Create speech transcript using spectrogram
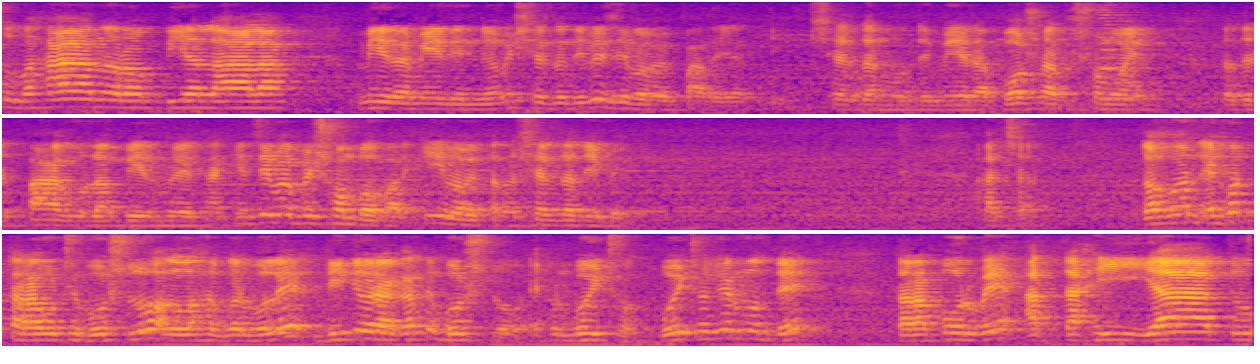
সুবহান রাব্বিয়াল আ'লা। মেয়েরা মেয়েদের নিয়মে সেজদা দিবে, যেভাবে পারে আর কি। সেজদার মধ্যে মেয়েরা বসার সময় তাদের পা গুলা বের হয়ে থাকে, যেভাবে সম্ভব আর কি এইভাবে তারা সেজদা দিবে। আচ্ছা তখন এখন তারা উঠে বসল, আল্লাহ আকবার বলে, দ্বিতীয় রাকাতে বসল। এখন বৈঠক, বৈঠকের মধ্যে তারা পড়বে, আত্তাহিয়াতু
